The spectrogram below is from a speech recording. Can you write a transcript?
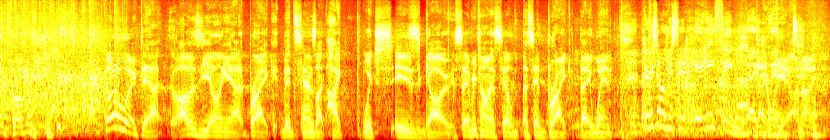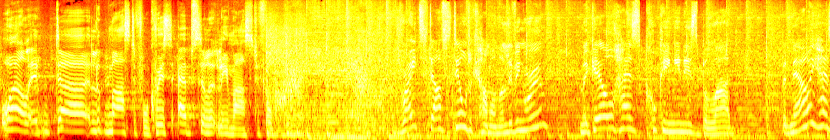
The problem You know what it worked out? I was yelling out brake, but it sounds like hike, which is go. So every time I said, I said brake, they went. Every time we said anything, they, went. Yeah, I know. Well, it uh, looked masterful, Chris. Absolutely masterful. Great stuff still to come on the living room. Miguel has cooking in his blood. But now he has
